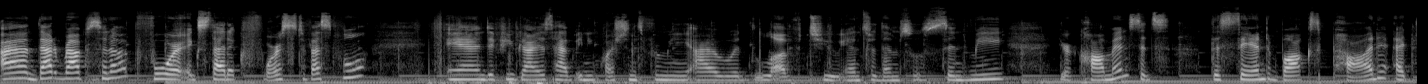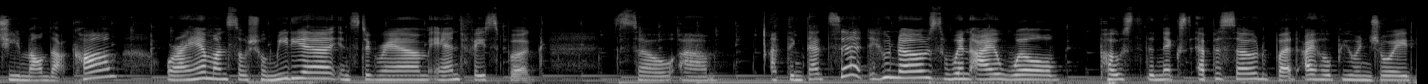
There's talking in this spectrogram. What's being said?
uh, that wraps it up for Ecstatic Forest Festival. And if you guys have any questions for me, I would love to answer them. So send me your comments. It's the sandboxpod at gmail.com or I am on social media, Instagram and Facebook. So um, I think that's it. Who knows when I will post the next episode, but I hope you enjoyed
